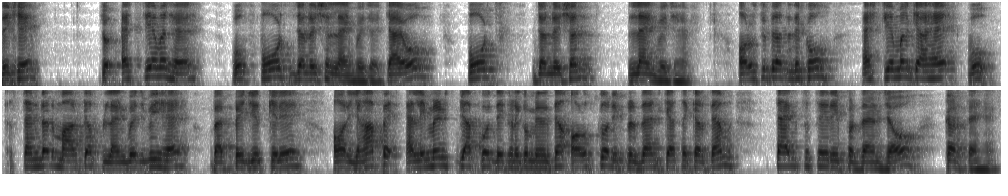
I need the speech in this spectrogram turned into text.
देखिए, जो एच है, वो फोर्थ जनरेशन लैंग्वेज है। क्या है वो? फोर्थ जनरेशन लैंग्वेज है। और उसी तरह से देखो एच क्या है? वो स्टैंडर्ड मार्कअप लैंग्वेज भी है वेब पेजेस के लिए। और यहाँ पे एलिमेंट्स भी आपको देखने को मिलते हैं और उसको रिप्रेजेंट कैसे करते हैं हम? टैग्स से रिप्रेजेंट जाओ, करते हैं।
